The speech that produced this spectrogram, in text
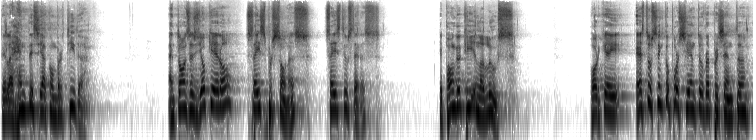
de la gente se ha convertido. Entonces yo quiero seis personas, seis de ustedes, que ponga aquí en la luz, porque estos 5% representan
